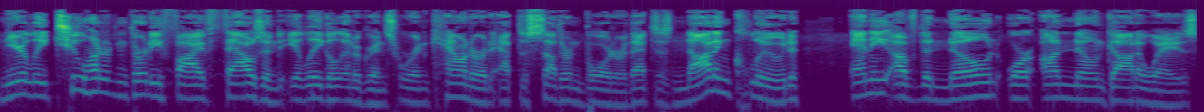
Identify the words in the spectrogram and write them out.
nearly 235,000 illegal immigrants were encountered at the southern border. That does not include any of the known or unknown gotaways,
